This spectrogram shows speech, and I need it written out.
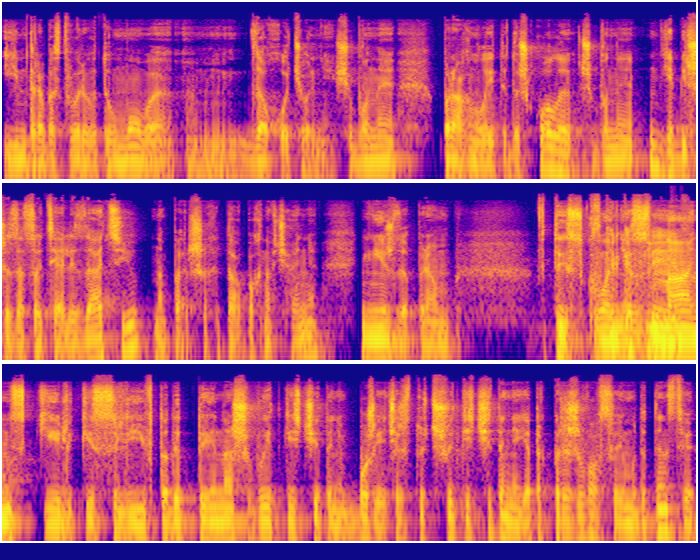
І їм треба створювати умови ем, заохочувальні, щоб вони прагнули йти до школи, щоб вони. ну, Я більше за соціалізацію на перших етапах навчання, ніж за прям втискування Скільки слів. знань, скільки слів та дитина, швидкість читання. Боже, я через ту швидкість читання я так переживав в своєму дитинстві.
